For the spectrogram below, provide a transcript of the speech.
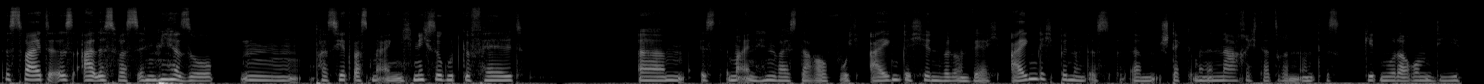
Das zweite ist alles, was in mir so mh, mm, passiert, was mir eigentlich nicht so gut gefällt, ähm, ist immer ein Hinweis darauf, wo ich eigentlich hin will und wer ich eigentlich bin. Und es ähm, steckt immer eine Nachricht da drin. Und es geht nur darum, die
